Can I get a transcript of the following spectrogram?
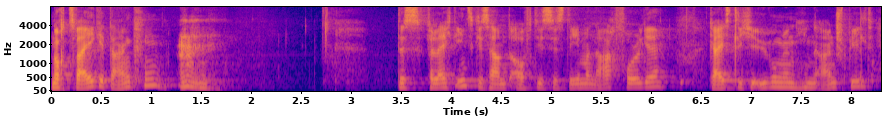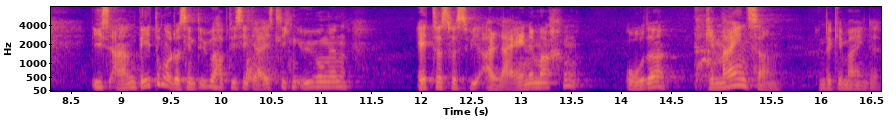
Noch zwei Gedanken, das vielleicht insgesamt auf dieses Thema Nachfolge, geistliche Übungen hin anspielt. Ist Anbetung oder sind überhaupt diese geistlichen Übungen etwas, was wir alleine machen oder gemeinsam in der Gemeinde?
